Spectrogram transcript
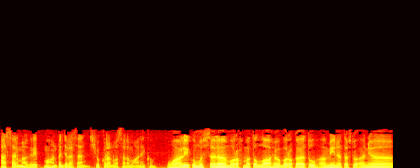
asar, maghrib? Mohon penjelasan. Syukran. Wassalamualaikum. Waalaikumsalam warahmatullahi wabarakatuh. Amin atas doanya.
